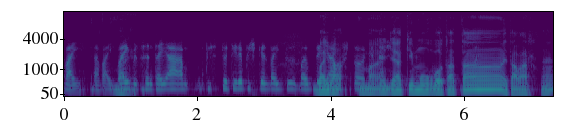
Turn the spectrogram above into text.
bai, ah, bai, Bai. bai, zenta ja, piztu tire pixket baitu, baute Bai, ja ba, ostoak bai, eta- kimu botata eta bar, eh?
